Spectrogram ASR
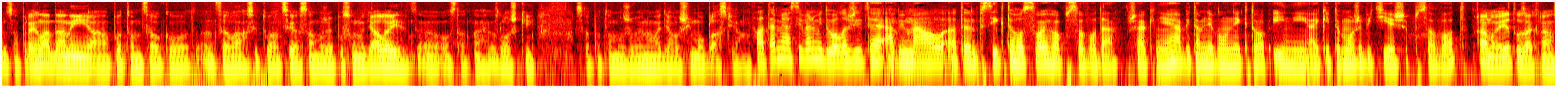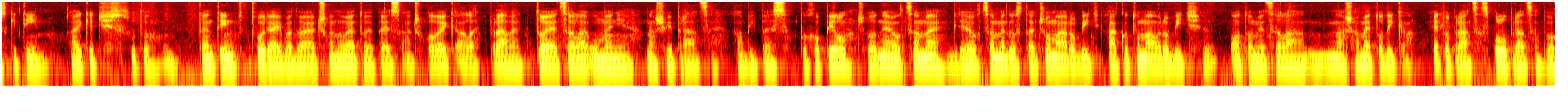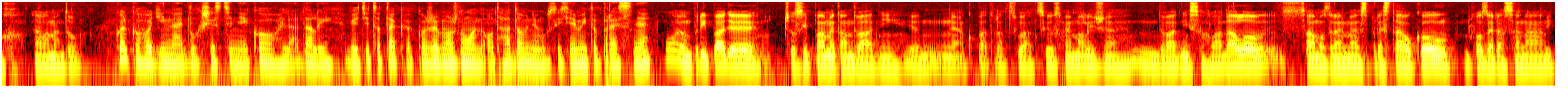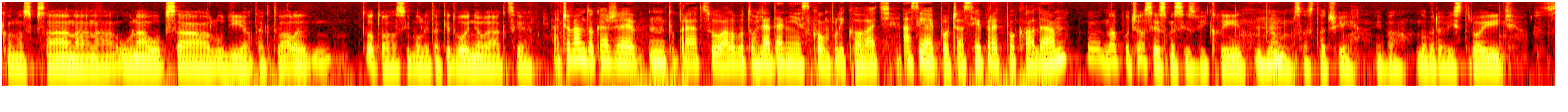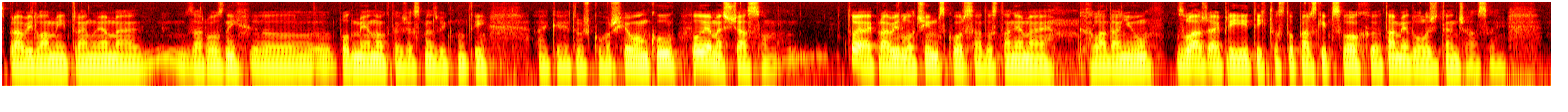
za prehľadaný a potom celkovo celá situácia sa môže posunúť ďalej. E, ostatné zložky sa potom môžu venovať ďalším oblastiam. Ale tam je asi veľmi dôležité, aby mal ten psík toho svojho psovoda. Však nie, aby tam nebol niekto iný, aj keď to môže byť tiež psovod. Áno, je to zachránsky tým aj keď sú to, ten tým tvoria iba dvaja členovia, to je pes a človek, ale práve to je celé umenie našej práce, aby pes pochopil, čo od neho chceme, kde ho chceme dostať, čo má robiť, ako to má urobiť. O tom je celá naša metodika. Je to práca, spolupráca dvoch elementov. Koľko hodín najdlhšie ste niekoho hľadali? Viete to tak, akože možno len odhadom, nemusíte mi to presne? V mojom prípade, čo si pamätám, dva dní. Nejakú patraciu akciu sme mali, že dva dní sa hľadalo, samozrejme s prestávkou. Pozera sa na výkonnosť psa, na, na únavu psa, ľudí a takto, ale toto asi boli také dvojdňové akcie. A čo vám dokáže mm, tú prácu alebo to hľadanie skomplikovať? Asi aj počasie, predpokladám. Na počasie sme si zvykli, uh-huh. tam sa stačí iba dobre vystrojiť. S pravidlami trénujeme za rôznych e, podmienok, takže sme zvyknutí, aj keď je trošku horšie vonku. Bojujeme s časom. To je aj pravidlo, čím skôr sa dostaneme k hľadaniu, zvlášť aj pri týchto stopárskych psoch, tam je dôležitý ten čas.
